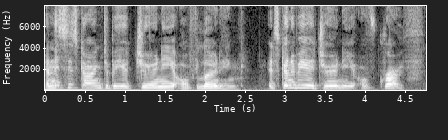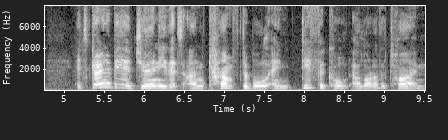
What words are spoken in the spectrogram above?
And this is going to be a journey of learning. It's going to be a journey of growth. It's going to be a journey that's uncomfortable and difficult a lot of the time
